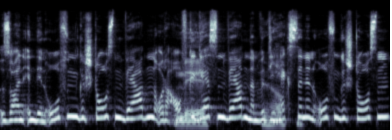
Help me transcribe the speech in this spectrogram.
Sollen in den Ofen gestoßen werden oder aufgegessen werden. Dann wird Ja. die Hexe in den Ofen gestoßen.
